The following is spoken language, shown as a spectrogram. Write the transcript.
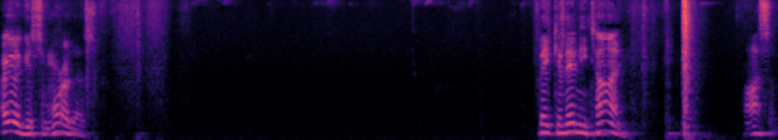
I gotta get some more of this. Bacon anytime. Awesome.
